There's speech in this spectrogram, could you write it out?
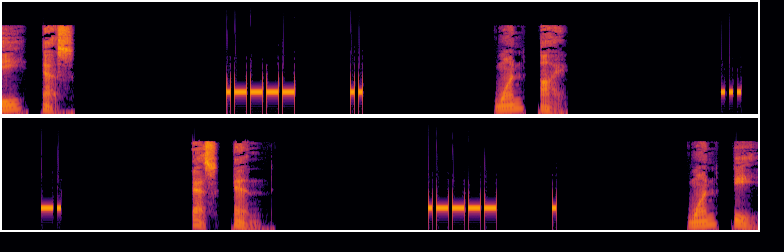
E, S. One I. S N. One E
